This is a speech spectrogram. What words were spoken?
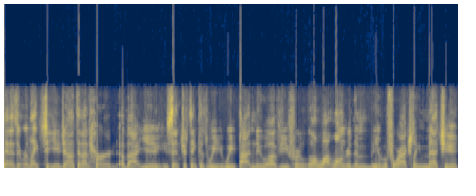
And as it relates to you, Jonathan, I'd heard about you. It's interesting because we we I knew of you for a lot longer than you know before I actually met you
